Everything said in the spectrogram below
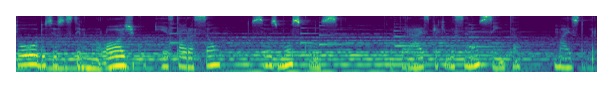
todo o seu sistema imunológico e restauração dos seus músculos corporais para que você não sinta mais dor.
